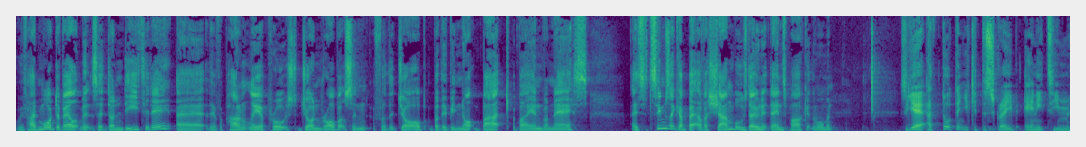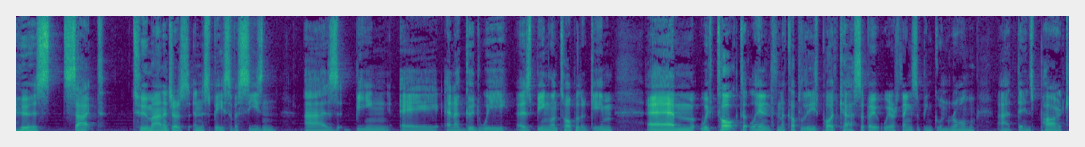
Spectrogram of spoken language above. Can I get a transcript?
we've had more developments at Dundee today. Uh, they've apparently approached John Robertson for the job, but they've been knocked back by Inverness. It seems like a bit of a shambles down at Dens Park at the moment. So yeah, I don't think you could describe any team who has sacked two managers in the space of a season as being a in a good way as being on top of their game. Um, we've talked at length in a couple of these podcasts about where things have been going wrong at Dens Park.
